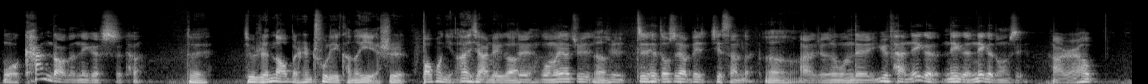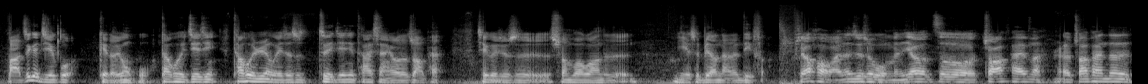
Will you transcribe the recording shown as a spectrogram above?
我看到的那个时刻，对，就人脑本身处理可能也是，包括你按下这个，对，我们要去，去这些都是要被计算的，嗯，啊，就是我们得预判那个那个那个东西啊，然后把这个结果给到用户，他会接近，他会认为这是最接近他想要的抓拍，这个就是双曝光的也是比较难的地方。比较好玩的就是我们要做抓拍嘛，然后抓拍的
